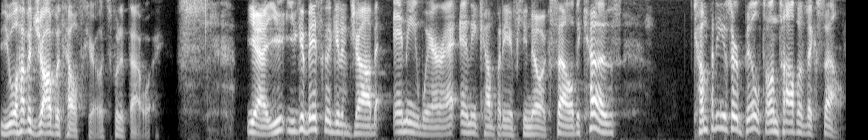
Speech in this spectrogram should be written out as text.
you will have a job with healthcare. Let's put it that way. Yeah, you, you could basically get a job anywhere at any company if you know Excel because companies are built on top of Excel,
